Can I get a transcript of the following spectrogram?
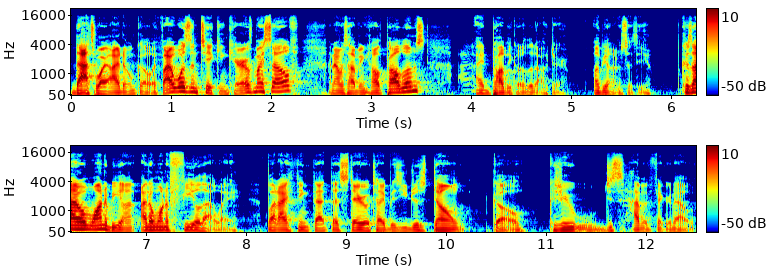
That's why I don't go. If I wasn't taking care of myself and I was having health problems, I'd probably go to the doctor. I'll be honest with you. Because I don't want to be on, I don't want to feel that way. But I think that the stereotype is you just don't go because you just have it figured out.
